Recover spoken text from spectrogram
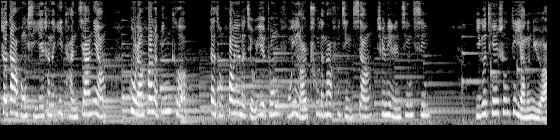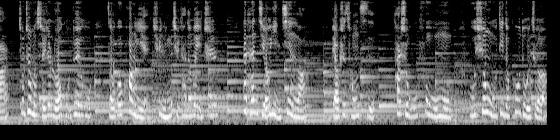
这大红喜宴上的一坛佳酿，固然欢了宾客，但从晃漾的酒液中浮影而出的那幅景象，却令人惊心。一个天生地养的女儿，就这么随着锣鼓队伍走过旷野，去领取她的未知。那坛酒饮尽了，表示从此她是无父无母、无兄无弟的孤独者。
